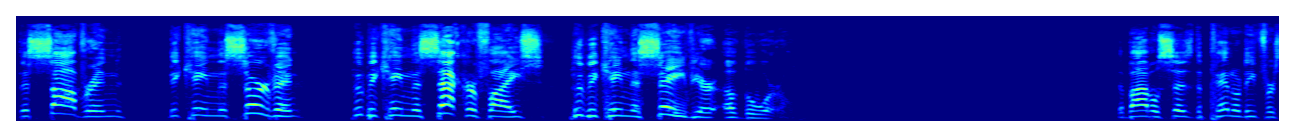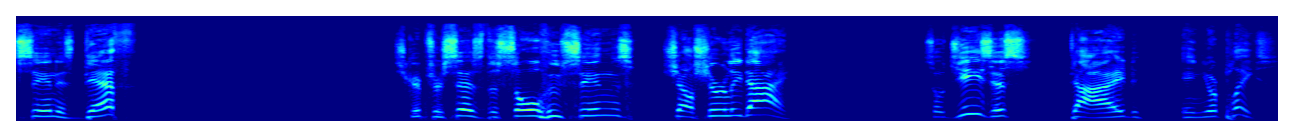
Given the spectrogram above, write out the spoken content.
the sovereign became the servant who became the sacrifice who became the savior of the world. The Bible says the penalty for sin is death. Scripture says the soul who sins shall surely die. So Jesus died in your place.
